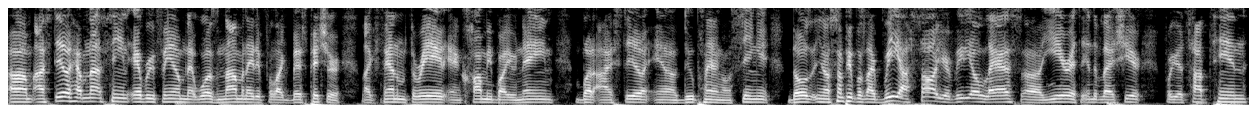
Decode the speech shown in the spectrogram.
Um, I still have not seen every film that was nominated for like Best Picture, like Thread and Call Me by Your Name, but I still uh, do plan on seeing it. Those, you know, some people's like, Bree, I saw your video last uh, year at the end of last year for your top 10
